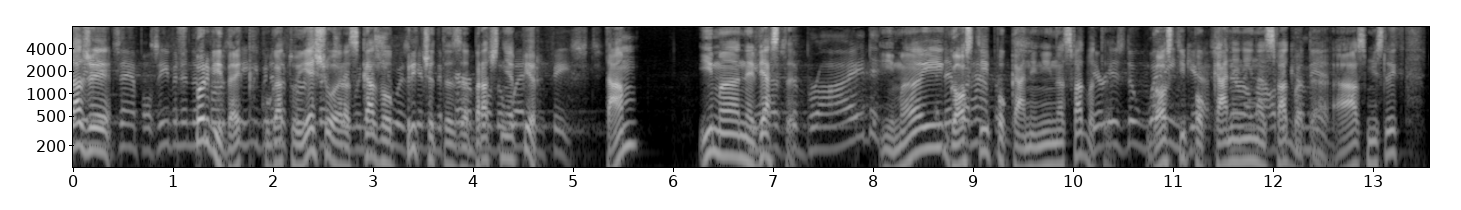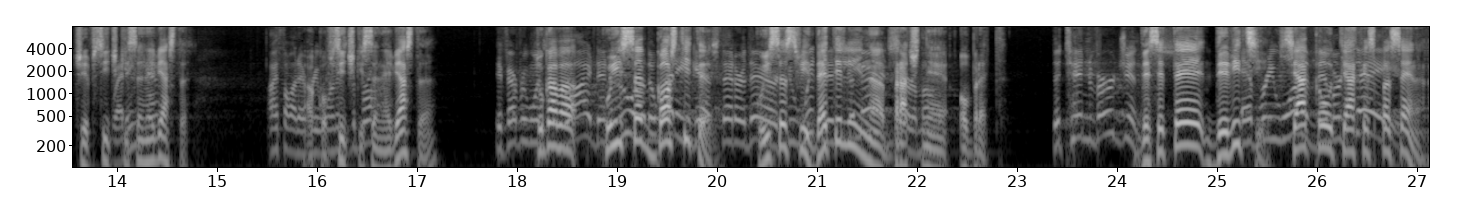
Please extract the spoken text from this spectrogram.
Даже в първи век, когато Ешо е разказвал притчата за брачния пир, там има невяста. Има и гости поканени на сватбата. Гости поканени на сватбата. А аз мислех, че всички са невяста. Ако всички са невяста, тогава кои са гостите? Кои са свидетели на брачния обред? Десете девици, всяка от тях е спасена.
